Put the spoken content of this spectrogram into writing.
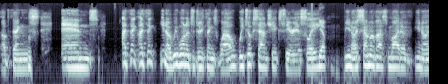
of things, and I think I think you know we wanted to do things well. We took sound checks seriously. Yep. You know, some of us might have you know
